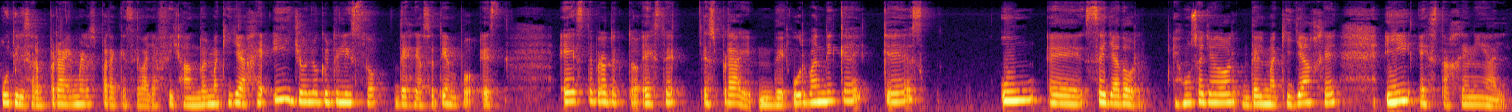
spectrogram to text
utilizar primers para que se vaya fijando el maquillaje y yo lo que utilizo desde hace tiempo es este protector, este spray de Urban Decay que es un eh, sellador es un sellador del maquillaje y está genial.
